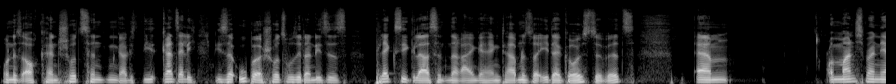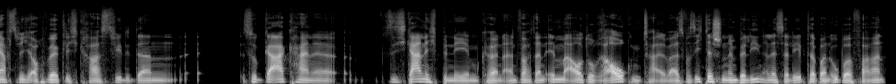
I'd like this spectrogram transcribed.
und es auch keinen Schutz hinten gab. Die, ganz ehrlich, dieser Uber-Schutz, wo sie dann dieses Plexiglas hinten reingehängt haben, das war eh der größte Witz. Ähm, und manchmal nervt es mich auch wirklich krass, wie die dann so gar keine sich gar nicht benehmen können, einfach dann im Auto rauchen teilweise, was ich da schon in Berlin alles erlebt habe an Uberfahrern.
